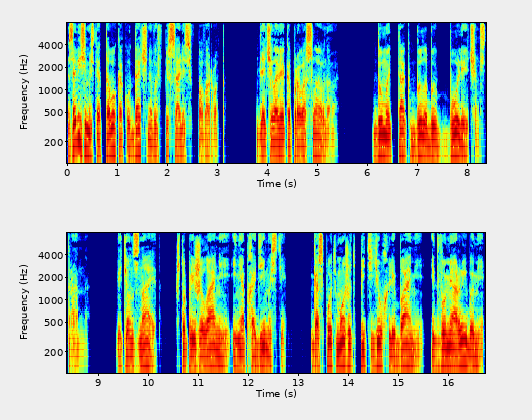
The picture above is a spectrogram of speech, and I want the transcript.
в зависимости от того, как удачно вы вписались в поворот. Для человека православного думать так было бы более чем странно, ведь он знает, что при желании и необходимости Господь может пятью хлебами и двумя рыбами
